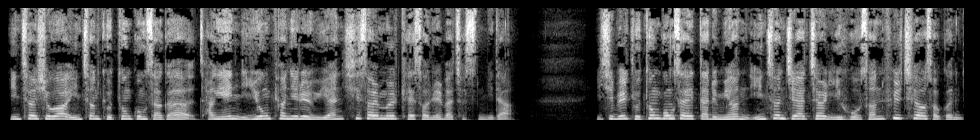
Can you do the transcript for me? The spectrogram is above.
인천시와 인천교통공사가 장애인 이용 편의를 위한 시설물 개선을 마쳤습니다. 20일 교통공사에 따르면 인천 지하철 2호선 휠체어석은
